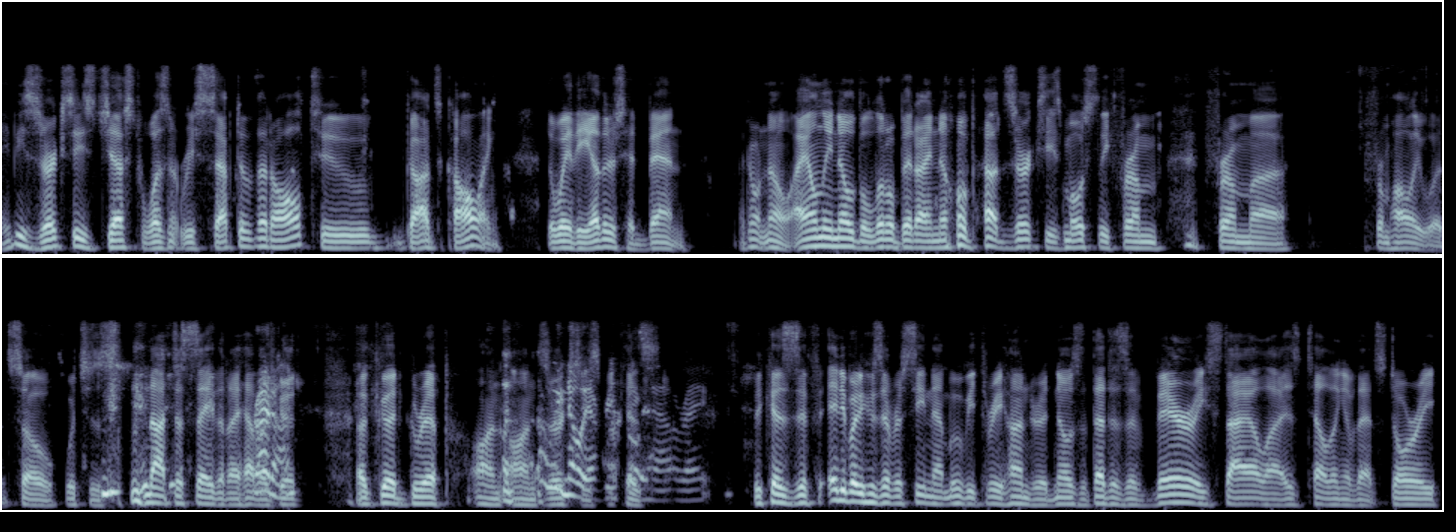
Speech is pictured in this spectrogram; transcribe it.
maybe Xerxes just wasn't receptive at all to God's calling the way the others had been. I don't know. I only know the little bit I know about Xerxes, mostly from from uh, from Hollywood. So, which is not to say that I have Right a good a good grip on on we know Xerxes everything because now, right? because if anybody who's ever seen that movie 300 knows that that is a very stylized telling of that story.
